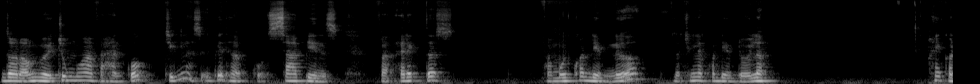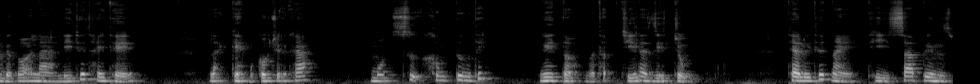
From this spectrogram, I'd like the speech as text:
Do đó, người Trung Hoa và Hàn Quốc chính là sự kết hợp của Sapiens và Erectus. Và một quan điểm nữa đó chính là quan điểm đối lập. Hay còn được gọi là lý thuyết thay thế. Lại kể một câu chuyện khác một sự không tương thích nghi tởm và thậm chí là diệt chủng. Theo lý thuyết này thì sapiens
